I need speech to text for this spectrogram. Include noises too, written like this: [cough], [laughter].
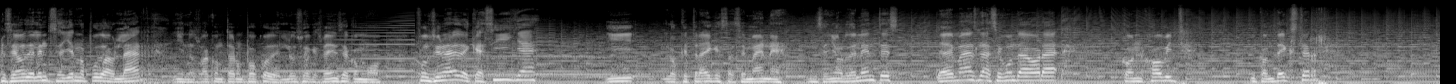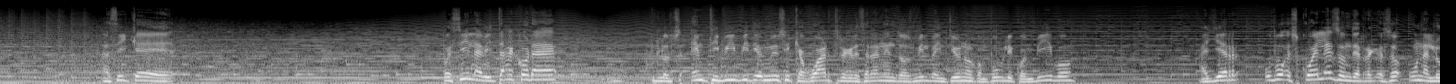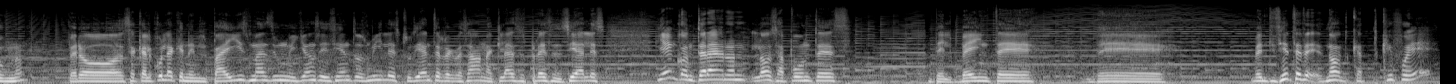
El señor de lentes ayer no pudo hablar y nos va a contar un poco del uso de experiencia como funcionario de casilla y lo que traiga esta semana el señor de lentes. Y además la segunda hora con Hobbit y con Dexter. Así que... Pues sí, la bitácora. Los MTV Video Music Awards regresarán en 2021 con público en vivo. Ayer hubo escuelas donde regresó un alumno, pero se calcula que en el país más de 1.600.000 estudiantes regresaron a clases presenciales y encontraron los apuntes del 20 de 27 de. No, ¿qué fue?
